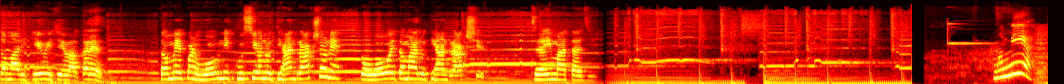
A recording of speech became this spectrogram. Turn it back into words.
તમારી કેવી સેવા કરે તમે પણ વહુની ખુશીઓનું ધ્યાન રાખશો ને તો વહુય તમારું ધ્યાન રાખશે. જય માતાજી. મમ્મી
